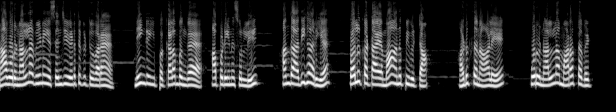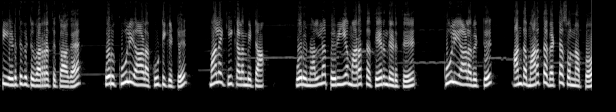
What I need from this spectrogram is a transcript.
நான் ஒரு நல்ல வீணையை செஞ்சு எடுத்துக்கிட்டு வரேன். நீங்க இப்ப கிளம்புங்க அப்படின்னு சொல்லி அந்த அதிகாரிய வலுக்கட்டாயமா அனுப்பிவிட்டான். அடுத்த நாளே ஒரு நல்ல மரத்தை வெட்டி எடுத்துக்கிட்டு வர்றதுக்காக ஒரு கூலி ஆளை கூட்டிக்கிட்டு மலைக்கு கிளம்பிட்டான். ஒரு நல்ல பெரிய மரத்தை தேர்ந்தெடுத்து கூலி ஆளை விட்டு அந்த மரத்தை வெட்ட சொன்னப்போ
